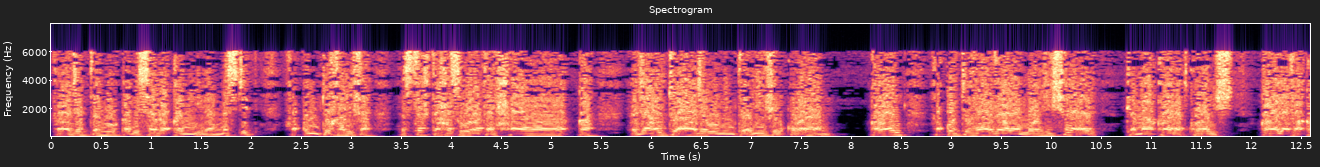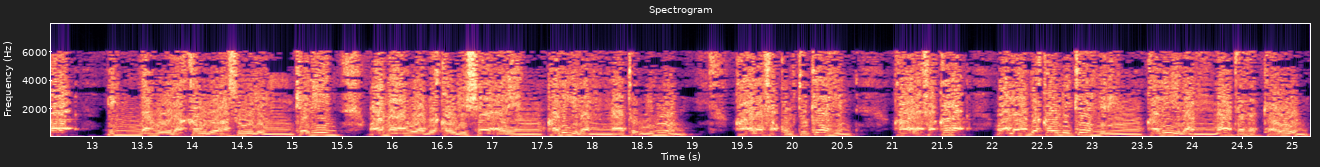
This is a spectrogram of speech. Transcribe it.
فوجدته قد سبقني إلى المسجد فقمت خلفه فاستفتح سورة الحاقة فجعلت أعجب من تأليف القرآن. قال فقلت هذا والله شاعر كما قالت قريش. قال فقرأ إنه لقول رسول كريم وما هو بقول شاعر قليلا ما تؤمنون. قال فقلت كاهن. قال فقرأ ولا بقول كاهن قليلا ما تذكرون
